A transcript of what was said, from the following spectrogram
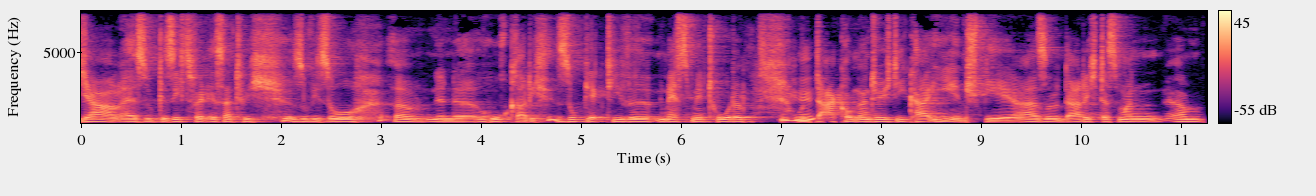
Ja, also Gesichtsfeld ist natürlich sowieso äh, eine hochgradig subjektive Messmethode. Mhm. Und da kommt natürlich die KI ins Spiel. Also dadurch, dass man ähm,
